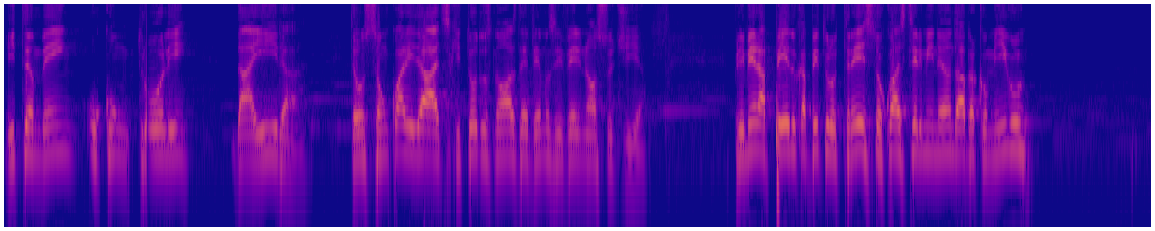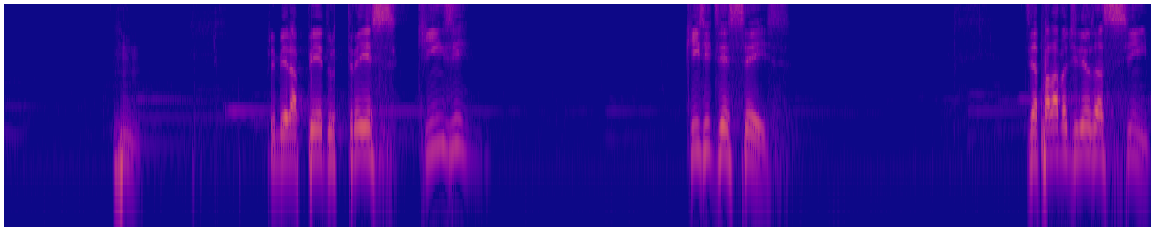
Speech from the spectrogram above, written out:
e também o controle da ira. Então são qualidades que todos nós devemos viver em nosso dia. 1 Pedro capítulo 3, estou quase terminando, abra comigo. 1 Pedro 3, 15. 15 e 16. Diz a palavra de Deus assim.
